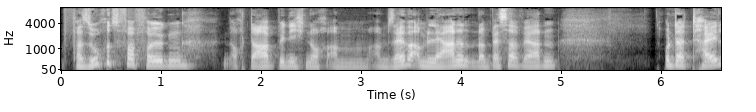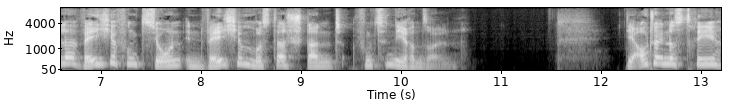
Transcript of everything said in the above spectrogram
versuche zu verfolgen, auch da bin ich noch am, am selber am Lernen und am besser werden, unterteile, welche Funktionen in welchem Musterstand funktionieren sollen. Die Autoindustrie,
